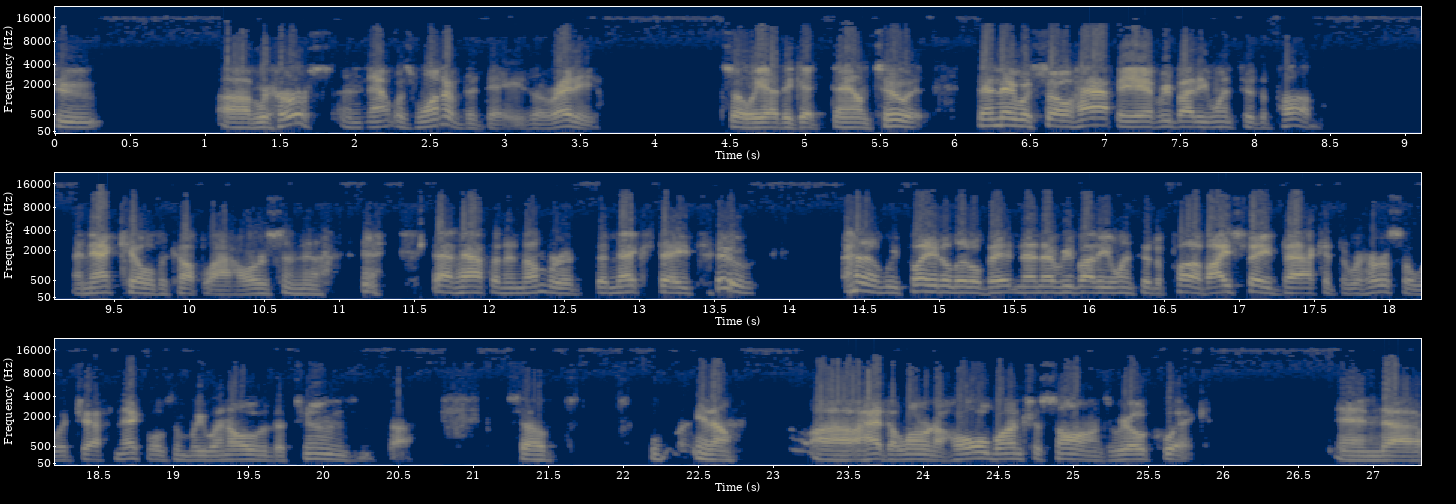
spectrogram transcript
to uh, rehearse, and that was one of the days already. So we had to get down to it. Then they were so happy, everybody went to the pub, and that killed a couple hours. And uh, that happened a number of the next day too. we played a little bit, and then everybody went to the pub. I stayed back at the rehearsal with Geoff Nicholls, and we went over the tunes and stuff. So, you know, uh, I had to learn a whole bunch of songs real quick. And uh,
